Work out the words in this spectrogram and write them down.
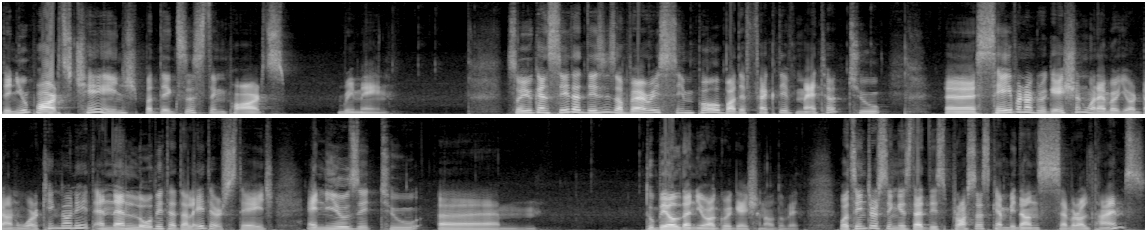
the new parts change, but the existing parts remain. So you can see that this is a very simple but effective method to uh, save an aggregation whenever you're done working on it and then load it at a later stage and use it to um, to build a new aggregation out of it. What's interesting is that this process can be done several times.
